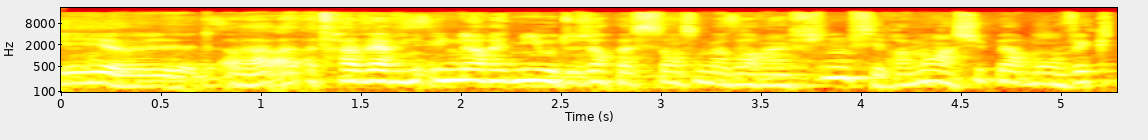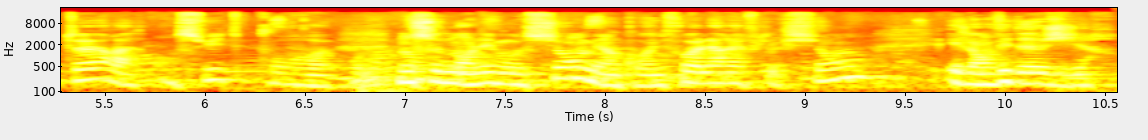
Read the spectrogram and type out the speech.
Et euh, à, à travers une, une heure et demie ou deux heures passées ensemble à voir un film, c'est vraiment un super bon vecteur à- ensuite pour euh, non seulement l'émotion, mais encore une fois la réflexion et l'envie d'agir.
